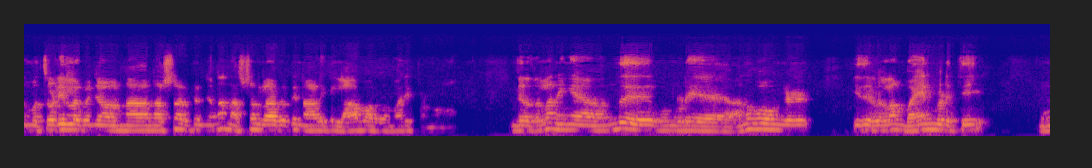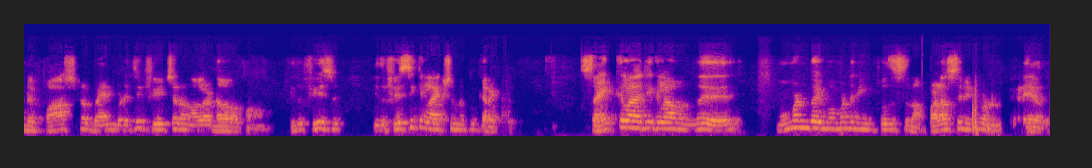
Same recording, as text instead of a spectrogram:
நம்ம தொழில கொஞ்சம் நஷ்டம் இருக்குன்னு சொன்னா நஷ்டம் இல்லாதது நாளைக்கு லாபம் வர்ற மாதிரி பண்ணணும்ங்கிறதெல்லாம் நீங்க வந்து உங்களுடைய அனுபவங்கள் இதுகளெல்லாம் பயன்படுத்தி உங்களுடைய பாஸ்ட்டை பயன்படுத்தி ஃபியூச்சரை நல்லா டெவலப் பண்ணணும். இது ஃபீஸ் இது பிசிக்கல் ஆக்ஷனுக்கு கரெக்ட் சைக்கலாஜிக்கலா வந்து மூமெண்ட் பை மூமெண்ட் நீங்க புதுசு தான் பழசு நிட்டு ஒண்ணுமே கிடையாது.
